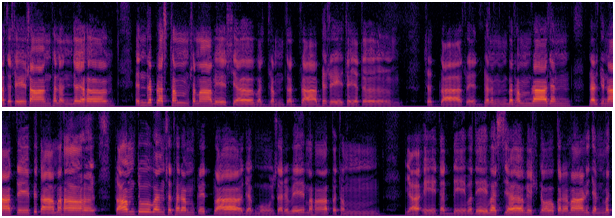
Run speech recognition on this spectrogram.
हतशेषान् धनञ्जयः। इन्द्रप्रस्थं समावेश्य वज्रं तत्राभ्यसेचयत् श्रुत्वा स्वेध्वनं वधं राजन् नर्जुनात्ते पितामहाः त्वां तु वंशधरं कृत्वा जग्मु सर्वे महापथम्। य एतद्देवदेवस्य विष्णो कर्माणि जन्म च।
